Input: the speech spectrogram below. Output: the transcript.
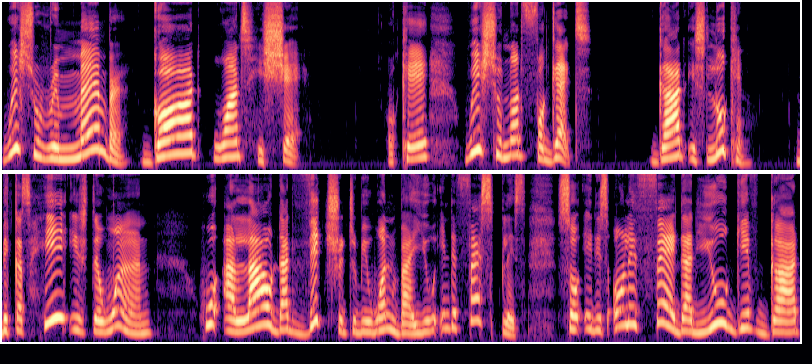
we should remember God wants his share. Okay? We should not forget God is looking because he is the one who allowed that victory to be won by you in the first place. So it is only fair that you give God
